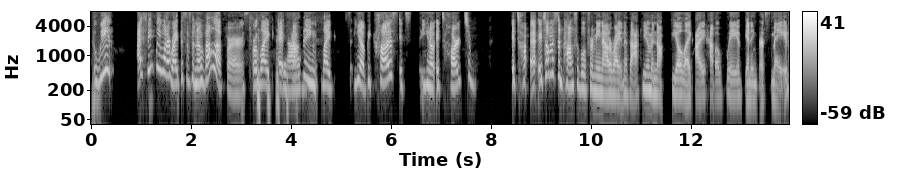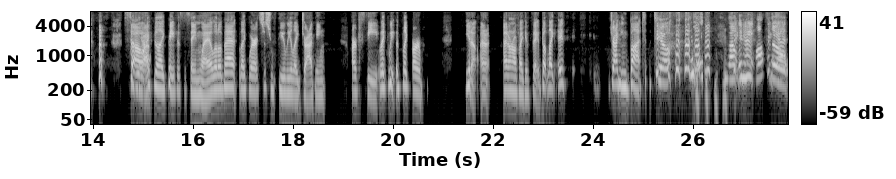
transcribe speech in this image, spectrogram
we I think we want to write this as a novella first or like eh, Yeah. something like you know because it's you know it's hard to it's it's almost impossible for me now to write in a vacuum and not feel like I have a way of getting this made. so Yeah. I feel like Faith is the same way a little bit, like where it's just really like dragging our feet, like we it's like our, you know, I don't, I don't know if I can say, but like it dragging butt too. well, to and we get, to also get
